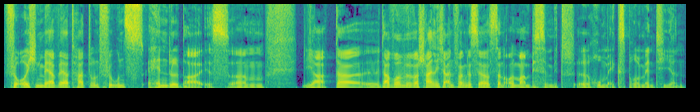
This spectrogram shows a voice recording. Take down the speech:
für euch einen Mehrwert hat und für uns handelbar ist. Ähm, ja, da, äh, da wollen wir wahrscheinlich Anfang des Jahres dann auch mal ein bisschen mit äh, rumexperimentieren.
